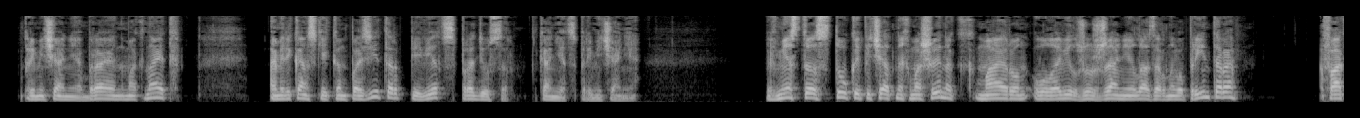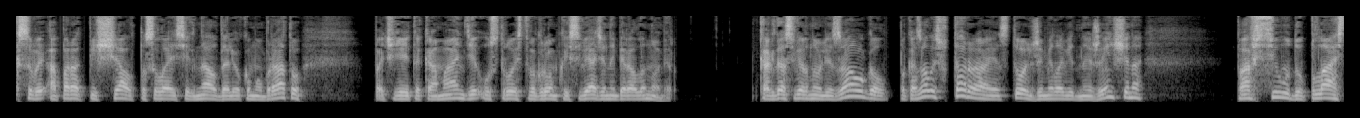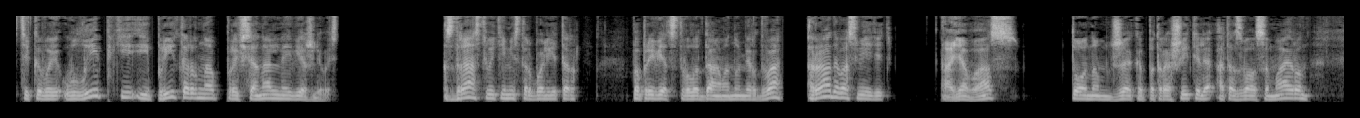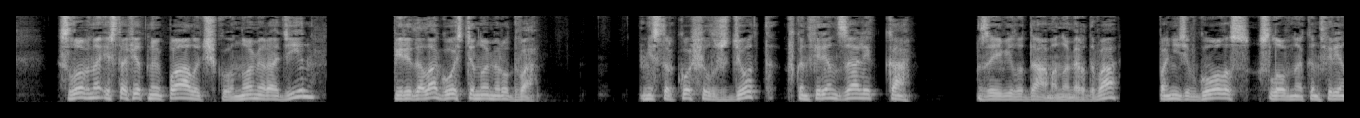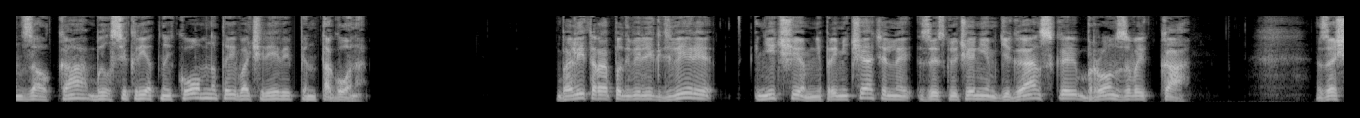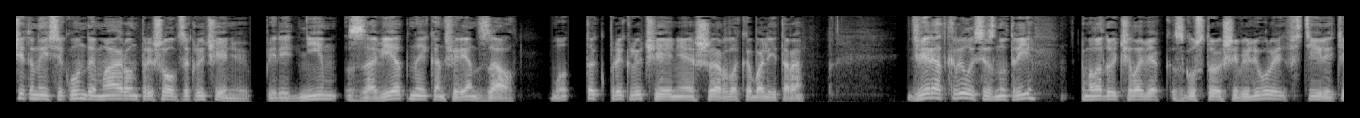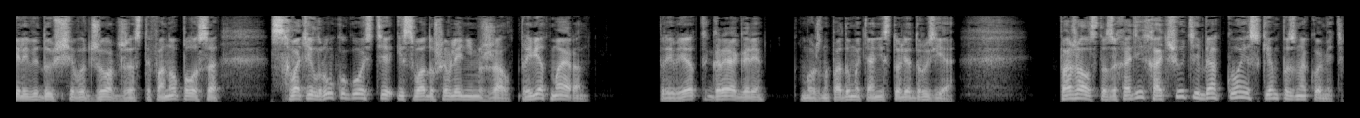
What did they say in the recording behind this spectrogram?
Примечание Брайан Макнайт — американский композитор, певец, продюсер. Конец примечания. Вместо стука печатных машинок Майрон уловил жужжание лазерного принтера. Факсовый аппарат пищал, посылая сигнал далекому брату. По чьей-то команде устройство громкой связи набирало номер. Когда свернули за угол, показалась вторая, столь же миловидная женщина. Повсюду пластиковые улыбки и приторно-профессиональная вежливость. «Здравствуйте, мистер Болитер», — поприветствовала дама номер два. «Рада вас видеть». «А я вас», тоном Джека-потрошителя отозвался Майрон, словно эстафетную палочку номер один передала гостя номеру два. «Мистер Кофилл ждет в конференц-зале К», — заявила дама номер два, понизив голос, словно конференц-зал К был секретной комнатой в чреве Пентагона. Болитера подвели к двери, ничем не примечательной, за исключением гигантской бронзовой «К», за считанные секунды Майрон пришел к заключению. Перед ним заветный конференц-зал. Вот так приключение Шерлока Болитера. Дверь открылась изнутри. Молодой человек с густой шевелюрой в стиле телеведущего Джорджа Стефанополоса схватил руку гостя и с воодушевлением сжал. «Привет, Майрон!» «Привет, Грегори!» Можно подумать, они сто лет друзья. «Пожалуйста, заходи, хочу тебя кое с кем познакомить».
